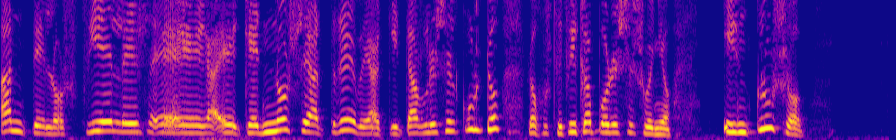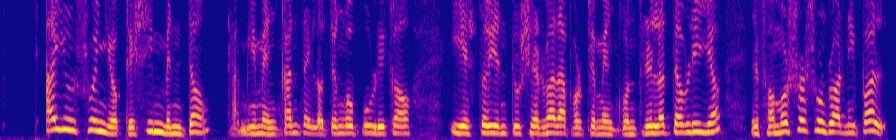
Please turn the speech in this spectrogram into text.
ante los fieles eh, eh, que no se atreve a quitarles el culto, lo justifica por ese sueño. Incluso hay un sueño que se inventó, que a mí me encanta y lo tengo publicado y estoy entusiasmada porque me encontré la tablilla, el famoso Asurbanipal,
